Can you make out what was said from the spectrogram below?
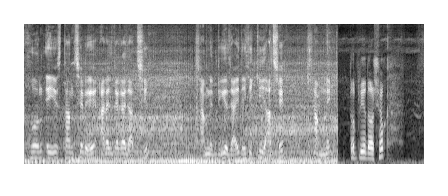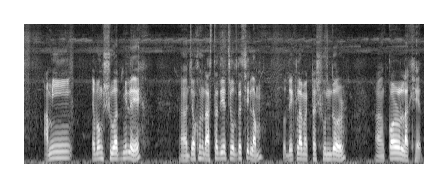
এখন এই স্থান ছেড়ে আরেক জায়গায় যাচ্ছি। সামনের দিকে যাই দেখি কি আছে সামনে। তো প্রিয় দর্শক আমি এবং সুয়াদ মিলে যখন রাস্তা দিয়ে চলতেছিলাম তো দেখলাম একটা সুন্দর করলা ক্ষেত।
